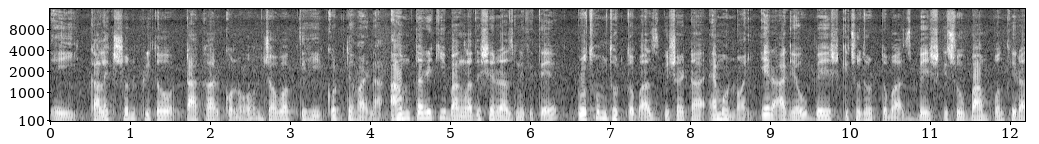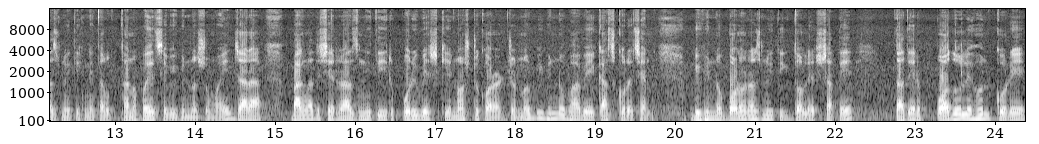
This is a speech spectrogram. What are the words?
এই কালেকশনকৃত টাকার কোনো জবাবদিহি করতে হয় না। আমতারিকি বাংলাদেশের রাজনীতিতে প্রথম ধূর্তবাজ, বিষয়টা এমন নয়। এর আগেও বেশ কিছু ধূর্তবাজ, বেশ কিছু বামপন্থী রাজনৈতিক নেতার উত্থান হয়েছে বিভিন্ন সময়ে, যারা বাংলাদেশের রাজনীতির পরিবেশকে নষ্ট করার জন্য বিভিন্নভাবে কাজ করেছেন। বিভিন্ন বড় রাজনৈতিক দলের সাথে তাদের পদলেহন করে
